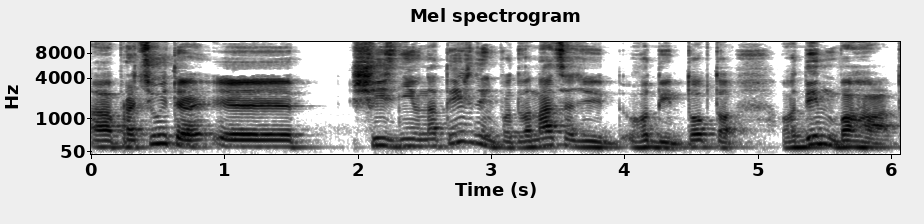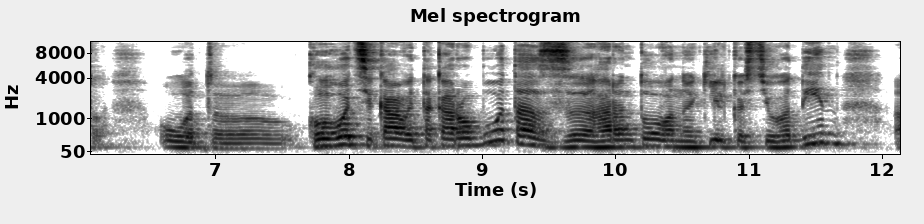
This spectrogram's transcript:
Е, працюйте е, 6 днів на тиждень по 12 годин, тобто годин багато. От, е, кого цікавить така робота з гарантованою кількістю годин, е,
